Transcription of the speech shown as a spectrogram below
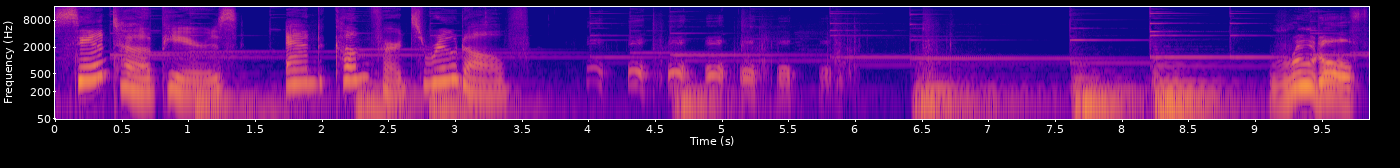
Santa appears and comforts Rudolph. Rudolph,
